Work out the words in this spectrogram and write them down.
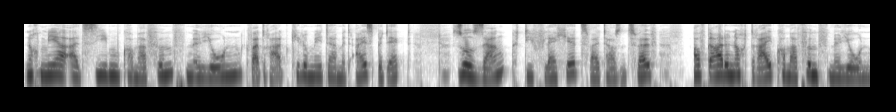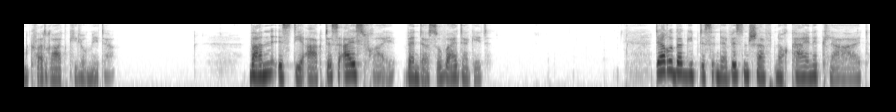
noch mehr als 7,5 Millionen Quadratkilometer mit Eis bedeckt, so sank die Fläche 2012 auf gerade noch 3,5 Millionen Quadratkilometer. Wann ist die Arktis eisfrei, wenn das so weitergeht? Darüber gibt es in der Wissenschaft noch keine Klarheit.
